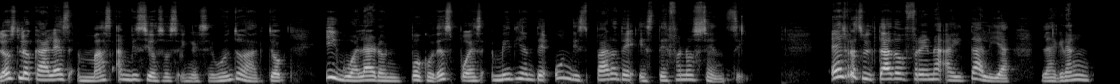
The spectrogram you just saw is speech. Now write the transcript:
Los locales más ambiciosos en el segundo acto igualaron poco después mediante un disparo de Stefano Sensi. El resultado frena a Italia, la gran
